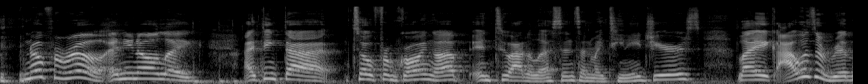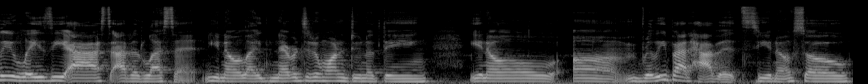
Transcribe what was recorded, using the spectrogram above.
No, for real. And you know, like, I think that so from growing up into adolescence and my teenage years, like, I was a really lazy ass adolescent, you know, like, never didn't want to do nothing, you know, um, really bad habits, you know, so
